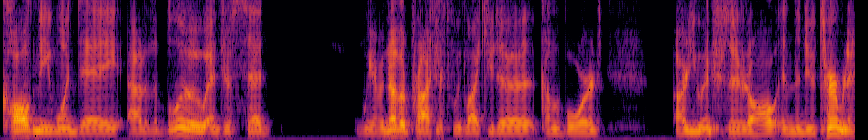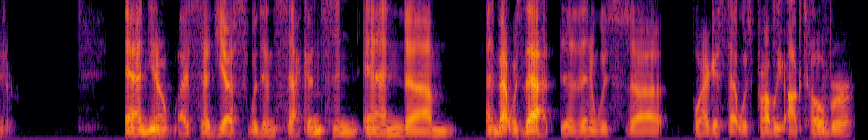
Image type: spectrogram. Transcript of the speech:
called me one day out of the blue and just said, We have another project we'd like you to come aboard. Are you interested at all in the new Terminator? And, you know, I said yes within seconds. And, and, um, and that was that. Uh, then it was, uh, boy, I guess that was probably October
